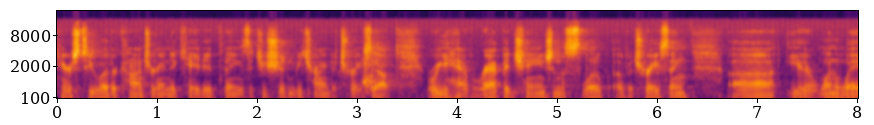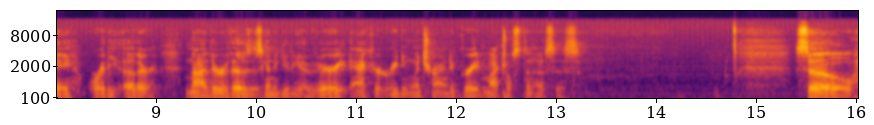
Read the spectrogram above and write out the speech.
Here's two other contraindicated things that you shouldn't be trying to trace out, where you have rapid change in the slope of a tracing, uh, either one way or the other. Neither of those is going to give you a very accurate reading when trying to grade mitral stenosis. So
